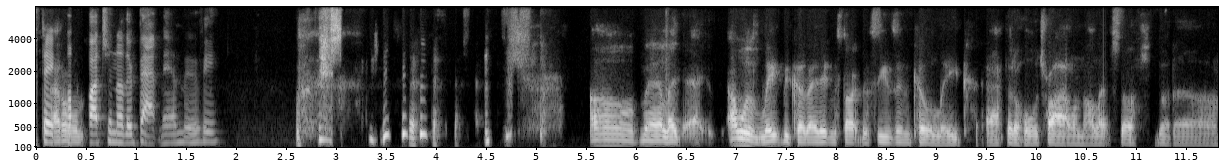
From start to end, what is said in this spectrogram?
Stay I don't... watch another Batman movie. oh man, like I, I, was late because I didn't start the season until late after the whole trial and all that stuff. But uh,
